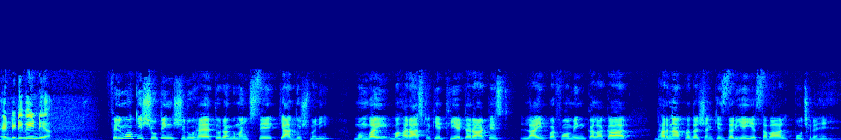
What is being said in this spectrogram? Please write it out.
एनडीटीवी इंडिया। फ़िल्मों की शूटिंग शुरू है तो रंगमंच से क्या दुश्मनी? मुंबई महाराष्ट्र के थिएटर आर्टिस्ट, लाइव परफॉर्मिंग कलाकार, धरना प्रदर्शन के ज़रिए ये सवाल पूछ रहे हैं।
